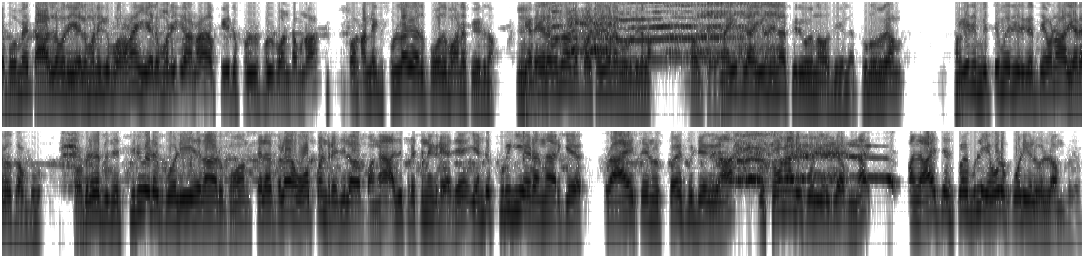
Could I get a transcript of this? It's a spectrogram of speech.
எப்பவுமே காலைல ஒரு ஏழு மணிக்கு போறோம்னா ஏழு மணிக்கு ஆனா ஃபீடு ஃபுல் ஃபுல் பண்ணிட்டோம்னா அன்னைக்கு ஃபுல்லாவே அது போதுமான ஃபீடு தான். இடையில வந்து அந்த பசங்க நம்ம கொடுத்துக்கலாம். ஓகே. நைட்லாம் ஈவினிங்லாம் ஃபீடு கொடுக்கணும் அவசியம் இல்லை. தொண்ணூறு கிராம். மீதி மிச்சம் மீதி இருக்கிற தேவனா அது இடையில சாப்பிடுவோம் அப்படியே இந்த சிறுவிடை கோழி இதெல்லாம் இருக்கும். சில பேர்லாம் ஓப்பன் ரேஞ்சில் வைப்பாங்க. அது பிரச்சனை கிடையாது. எந்த குறுகிய இடம் தான் இருக்கு. ஒரு ஆயிரத்தி ஐநூறு ஸ்கொயர் ஃபீட் இருக்குன்னா ஒரு சோனாலி கோழி இருக்கு அப்படின்னா அந்த ஆயிரத்தி ஸ்கொயர் ஃபீட்ல எவ்வளவு கோழிகள் விடலாம் brother?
